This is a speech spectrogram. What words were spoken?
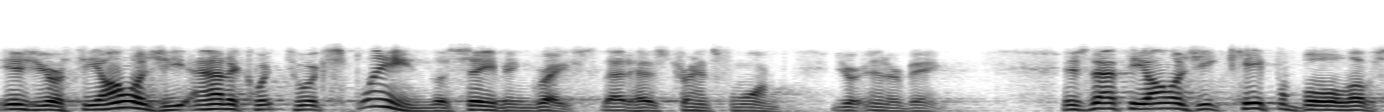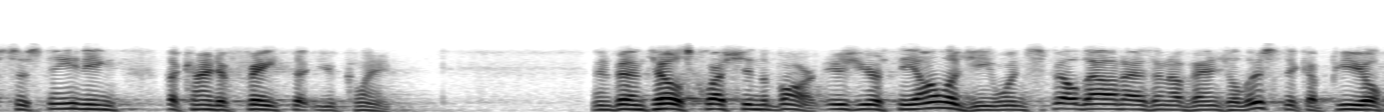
Is your theology adequate to explain the saving grace that has transformed your inner being? Is that theology capable of sustaining the kind of faith that you claim? And Van Til's question the Barth Is your theology, when spelled out as an evangelistic appeal,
